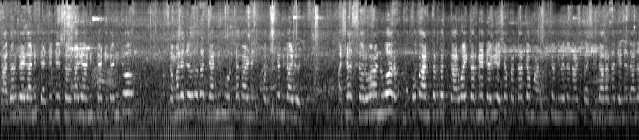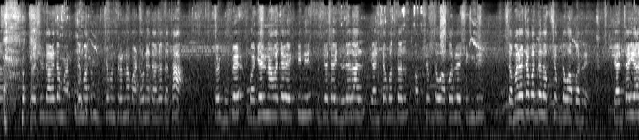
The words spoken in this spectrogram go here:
सागर बेग आणि त्याचे जे सहकारी आणि त्या ठिकाणी जो समाजाच्या विरोधात ज्यांनी मोर्चा काढण्याची परमिशन काढली होती अशा सर्वांवर मकोका अंतर्गत कारवाई करण्यात यावी अशा प्रकारच्या मागणीचं निवेदन आज तहसीलदारांना देण्यात आलं. तहसीलदाराच्या माध्यमातून मुख्यमंत्र्यांना पाठवण्यात आलं तथा तो भूपे बघेल नावाच्या व्यक्तीने पूज्यशाही झुलेलाल यांच्याबद्दल अपशब्द वापरले शिंदी समाजाच्याबद्दल अपशब्द वापरले. त्यांचाही या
